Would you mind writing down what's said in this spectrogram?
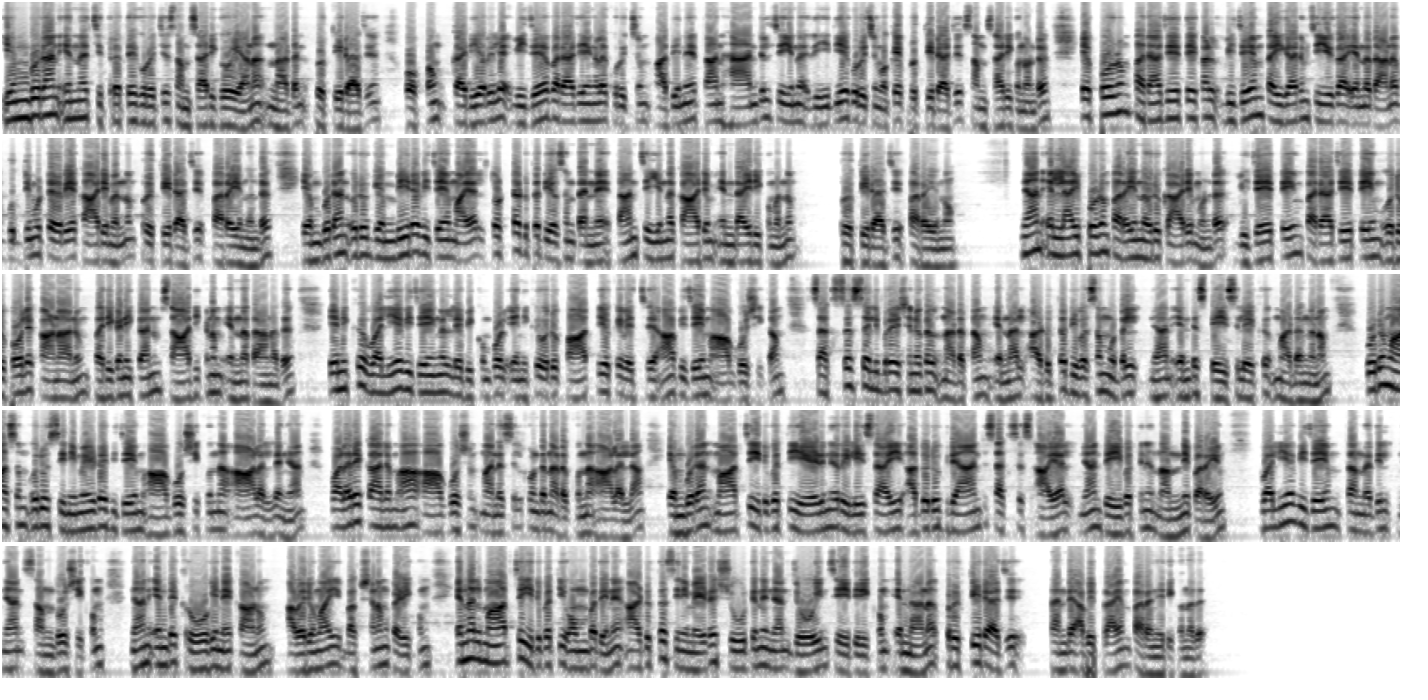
എമ്പുരാൻ എന്ന ചിത്രത്തെക്കുറിച്ച് സംസാരിക്കുകയാണ് നടൻ പൃഥ്വിരാജ്. ഒപ്പം കരിയറിലെ വിജയപരാജയങ്ങളെക്കുറിച്ചും അതിനെ താൻ ഹാൻഡിൽ ചെയ്യുന്ന രീതിയെക്കുറിച്ചുമൊക്കെ പൃഥ്വിരാജ് സംസാരിക്കുന്നുണ്ട്. എപ്പോഴും പരാജയത്തെക്കാൾ വിജയം കൈകാര്യം ചെയ്യുക എന്നതാണ് ബുദ്ധിമുട്ടേറിയ കാര്യമെന്നും പൃഥ്വിരാജ് പറയുന്നുണ്ട്. എമ്പുരാൻ ഒരു ഗംഭീര വിജയമായാൽ തൊട്ടടുത്ത ദിവസം തന്നെ താൻ ചെയ്യുന്ന കാര്യം എന്തായിരിക്കുമെന്നും പൃഥ്വിരാജ് പറയുന്നു. ഞാൻ എല്ലായ്പ്പോഴും പറയുന്ന ഒരു കാര്യമുണ്ട്. വിജയത്തെയും പരാജയത്തെയും ഒരുപോലെ കാണാനും പരിഗണിക്കാനും സാധിക്കണം എന്നതാണത്. എനിക്ക് വലിയ വിജയങ്ങൾ ലഭിക്കുമ്പോൾ എനിക്ക് ഒരു പാർട്ടിയൊക്കെ വെച്ച് ആ വിജയം ആഘോഷിക്കാം. സക്സസ് സെലിബ്രേഷനുകൾ നടത്താം. എന്നാൽ അടുത്ത ദിവസം മുതൽ ഞാൻ എന്റെ സ്പേസിലേക്ക് മടങ്ങണം. ഒരു മാസം ഒരു സിനിമയുടെ വിജയം ആഘോഷിക്കുന്ന ആളല്ല ഞാൻ. വളരെ കാലം ആ ആഘോഷം മനസ്സിൽ കൊണ്ട് നടക്കുന്ന ആളല്ല. എമ്പുരാൻ മാർച്ച് ഇരുപത്തിയേഴിന് റിലീസായി. അതൊരു ഗ്രാൻഡ് സക്സസ് ആയാൽ ഞാൻ ദൈവത്തിന് നന്ദി പറയും. വലിയ വിജയം തന്നതിൽ ഞാൻ സന്തോഷിക്കും. ഞാൻ എന്റെ ക്രൂവിനെ കാണും അവരുമായി ഭക്ഷണം കഴിക്കും. എന്നാൽ മാർച്ച് ഇരുപത്തി ഒമ്പതിന് അടുത്ത സിനിമയുടെ ഷൂട്ടിന് ഞാൻ ജോയിൻ ചെയ്തിരിക്കും എന്നാണ് പൃഥ്വിരാജ് തന്റെ അഭിപ്രായം പറഞ്ഞിരിക്കുന്നത്.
